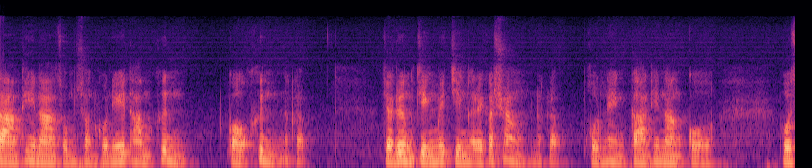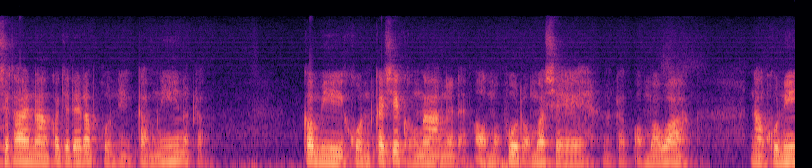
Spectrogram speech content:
ตามที่นางสมสนคนนี้ทำขึ้นก่อขึ้นนะครับ จะเรื่องจริงไม่จริงอะไรก็ช่างนะครับ ผลแห่งการที่นางโกผลสุดท้ายนางก็จะได้รับผลแห่งกรรมนี้นะครับ ก็มีคนใกล้ชิดของนางเนี่ยออกมาพูดออกมาแช่นะครับออกมาว่านางคนนี้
